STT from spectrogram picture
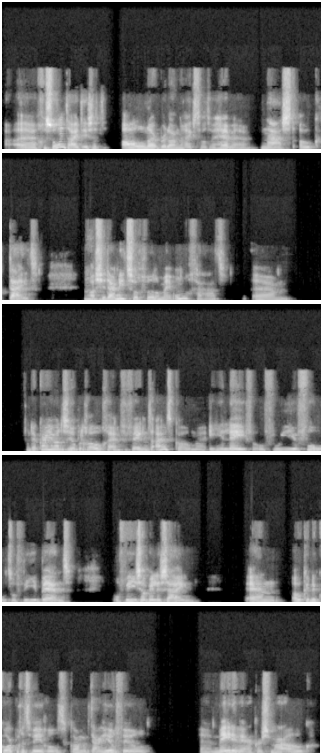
eh, gezondheid is het allerbelangrijkste wat we hebben, naast ook tijd. Als je Mhm. daar niet zorgvuldig mee omgaat, ehm, dan kan je wel eens heel bedrogen en vervelend uitkomen in je leven, of hoe je je voelt, of wie je bent, of wie je zou willen zijn. En ook in de corporate wereld kwam ik daar heel veel eh, medewerkers, maar ook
